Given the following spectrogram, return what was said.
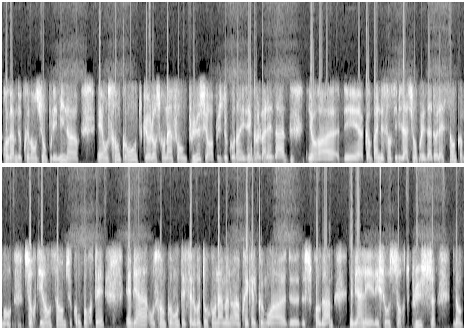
programme de prévention pour les mineurs et on se rend compte que lorsqu'on informe plus, il y aura plus de cours dans les écoles valaisannes, il y aura des campagnes de sensibilisation pour les adolescents, comment sortir ensemble, se comporter. Eh bien, on se rend compte et c'est le retour qu'on a maintenant après quelques mois de, ce programme. Eh bien, les choses sortent plus. Donc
